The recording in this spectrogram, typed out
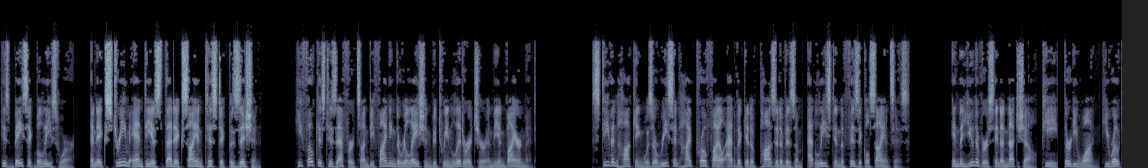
His basic beliefs were, "...an extreme anti-aesthetic scientistic position." He focused his efforts on defining the relation between literature and the environment. Stephen Hawking was a recent high-profile advocate of positivism, at least in the physical sciences. In The Universe in a Nutshell p. 31, he wrote,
